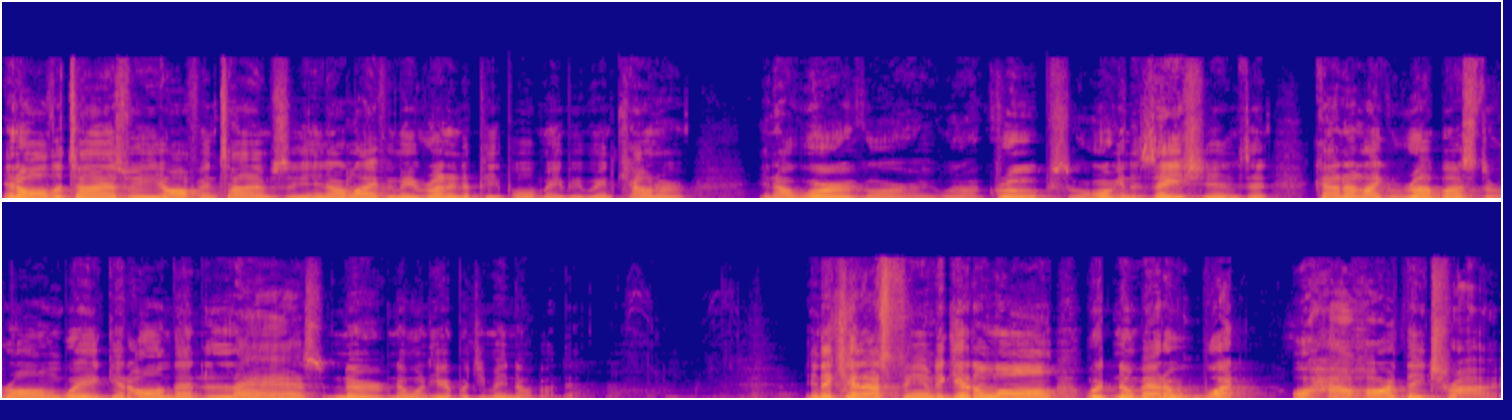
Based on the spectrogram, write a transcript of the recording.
And all the times we, oftentimes in our life, we may run into people, maybe we encounter in our work or with our groups or organizations that kind of like rub us the wrong way, get on that last nerve. No one here, but you may know about that. And they cannot seem to get along with no matter what or how hard they try.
